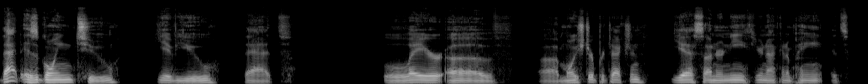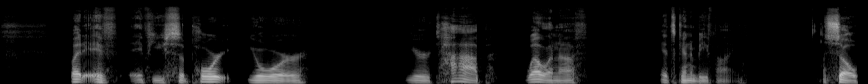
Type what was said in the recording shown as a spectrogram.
that is going to give you that layer of uh, moisture protection. Yes, underneath you're not going to paint. It's but if if you support your your top well enough, it's going to be fine. So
